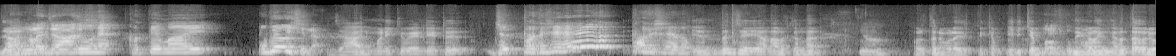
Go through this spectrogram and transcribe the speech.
ഞങ്ങൾ ജാനുവിനെ കൃത്യമായി ഉപയോഗിച്ചില്ല. ജാൻമണിക്ക് വേണ്ടിയിട്ട് ജ- പ്രതിഷേധ പ്രതിഷേധം. എന്തും ചെയ്യാൻ നടക്കുന്ന ആ. ഒരുത്തൻ ഇവിടെ ഇരിക്കും ഇരിക്കുമ്പോ ഇരിക്കുമ്പോ. നിങ്ങൾ ഇങ്ങനത്തെ ഒരു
